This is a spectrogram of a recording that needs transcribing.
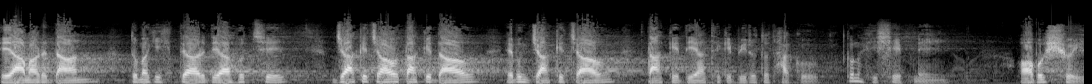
এ আমার দান, তোমাকে ইখতিয়ার দেয়া হচ্ছে। যাকে চাও তাকে দাও এবং যাকে চাও তাকে দেয়া থেকে বিরত থাকো। কোনো হিসেব নেই। অবশ্যই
